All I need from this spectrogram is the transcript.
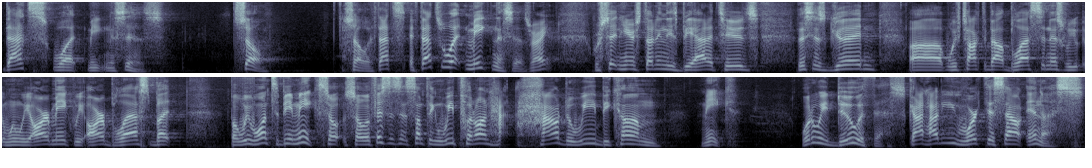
That's what meekness is. So, so if that's if that's what meekness is, right? We're sitting here studying these beatitudes. This is good. Uh, we've talked about blessedness. We, when we are meek, we are blessed. But but we want to be meek. So, so if this isn't something we put on, how, how do we become meek? What do we do with this? God, how do you work this out in us?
